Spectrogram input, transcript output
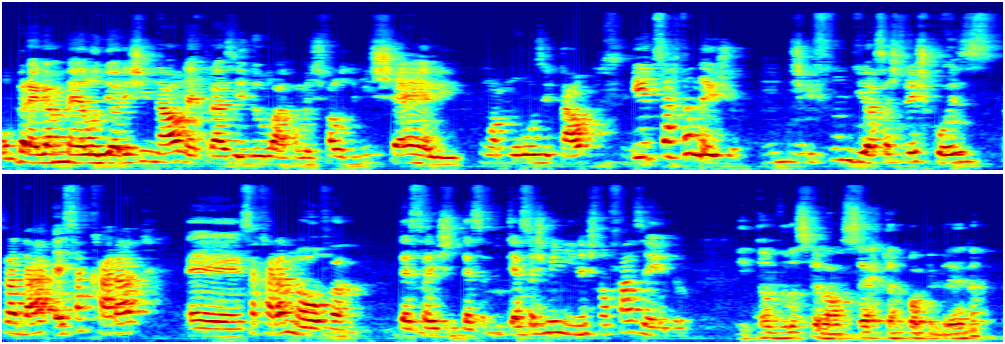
o brega melody original, né? Trazido lá, como a gente falou, de Michelle, com a música e tal, e de sertanejo. Acho que fundiu essas três coisas pra dar essa cara, é, essa cara nova dessas, dessa, do que essas meninas estão fazendo. Então virou, sei lá, um certa pop brega.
